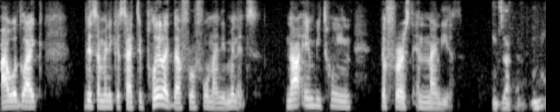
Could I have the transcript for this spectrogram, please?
I would like this America side to play like that for a full 90 minutes, not in between the first and 90th. Exactly. Mm-hmm.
